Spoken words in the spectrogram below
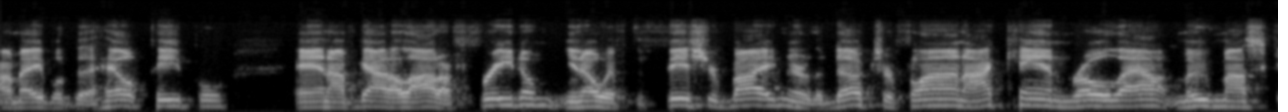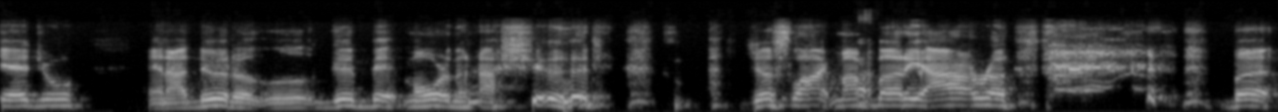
I'm able to help people, and I've got a lot of freedom. You know, if the fish are biting or the ducks are flying, I can roll out and move my schedule, and I do it a good bit more than I should, just like my buddy Ira. but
